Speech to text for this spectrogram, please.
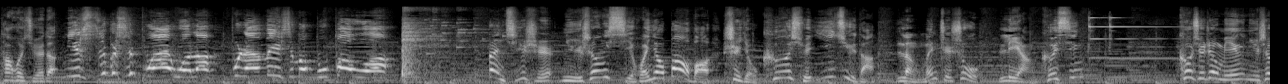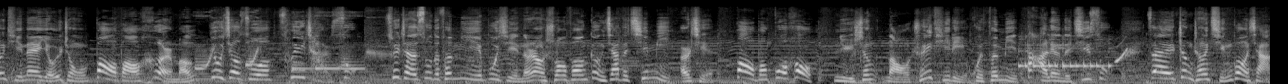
她会觉得你是不是不爱我了？不然为什么不抱我？但其实女生喜欢要抱抱是有科学依据的，冷门指数两颗星。科学证明，女生体内有一种抱抱荷尔蒙，又叫做催产素。催产素的分泌不仅能让双方更加的亲密，而且抱抱过后，女生脑垂体里会分泌大量的激素。在正常情况下，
